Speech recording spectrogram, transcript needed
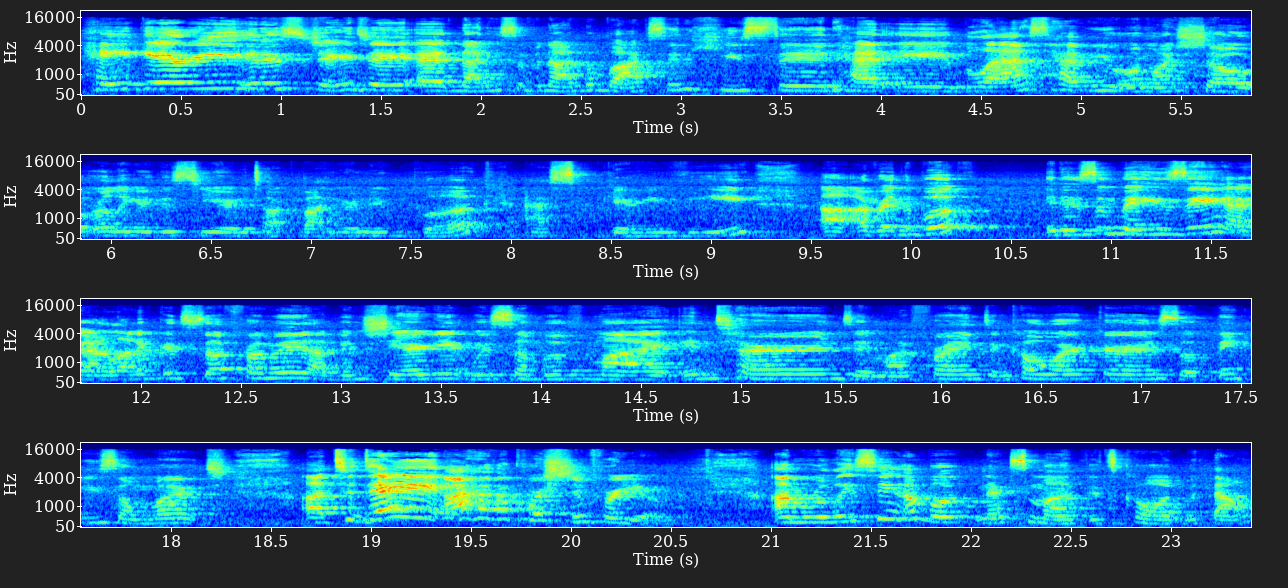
Hey Gary, it is JJ at 97.9 The Box in Houston. Had a blast having you on my show earlier this year to talk about your new book, Ask Gary Vee. Uh, I read the book. It is amazing. I got a lot of good stuff from it. I've been sharing it with some of my interns and my friends and coworkers. So thank you so much. Uh, today, I have a question for you. I'm releasing a book next month. It's called Without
